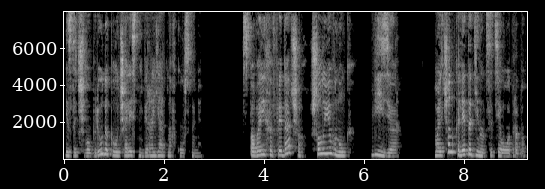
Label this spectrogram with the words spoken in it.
из-за чего блюда получались невероятно вкусными. С поварихой в придачу шел ее внук, Визиар, мальчонка лет одиннадцати от роду,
